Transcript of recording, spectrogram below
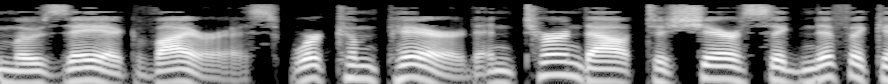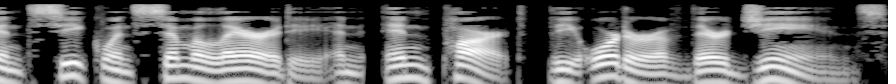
mosaic virus were compared and turned out to share significant sequence similarity and, in part, the order of their genes.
